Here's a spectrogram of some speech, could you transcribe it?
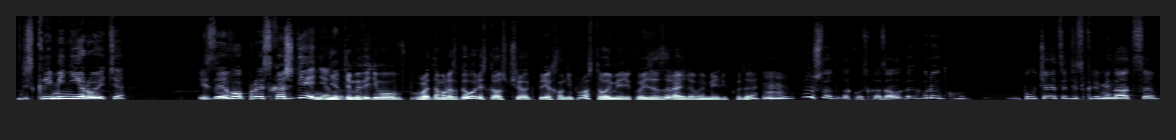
дискриминируете, из-за его происхождения. Нет, потому... ты, видимо, в этом разговоре сказал, что человек приехал не просто в Америку, а из Израиля в Америку, да? Угу. Ну, что ты такое сказал? Как говорю, получается дискриминация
